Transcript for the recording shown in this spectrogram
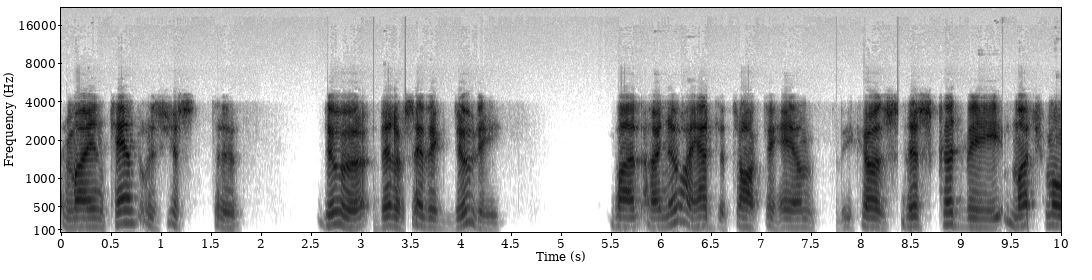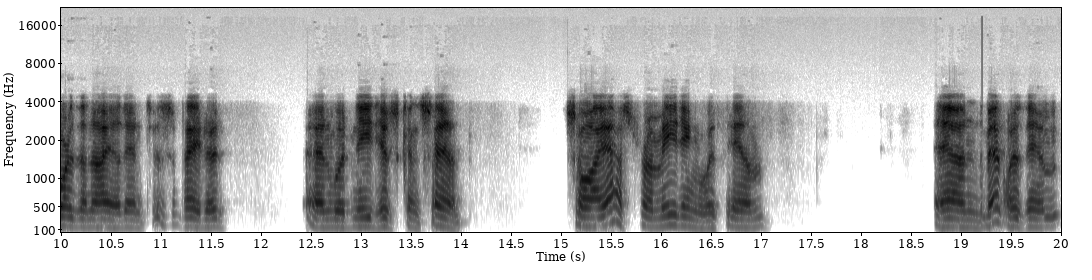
And my intent was just to do a bit of civic duty. But I knew I had to talk to him because this could be much more than I had anticipated and would need his consent. So I asked for a meeting with him and met with him,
